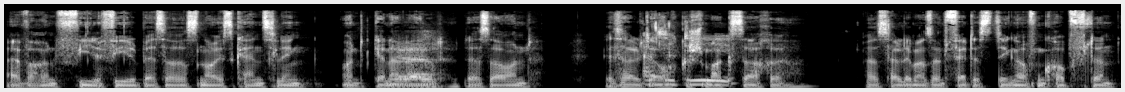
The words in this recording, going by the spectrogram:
einfach ein viel, viel besseres Noise Cancelling. Und generell ja. der Sound ist halt also auch Geschmackssache. Du hast halt immer so ein fettes Ding auf dem Kopf dann.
